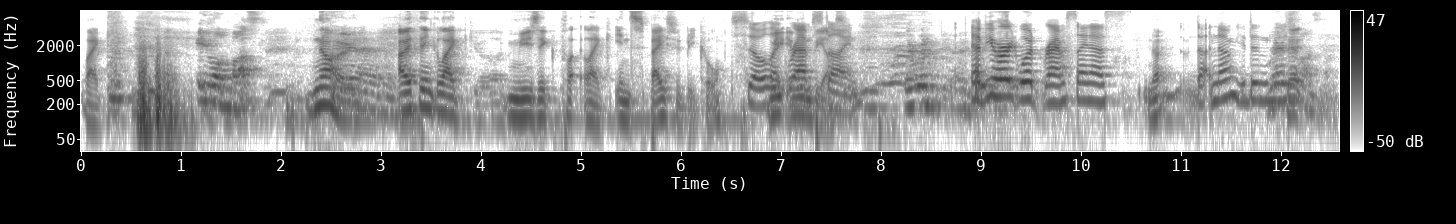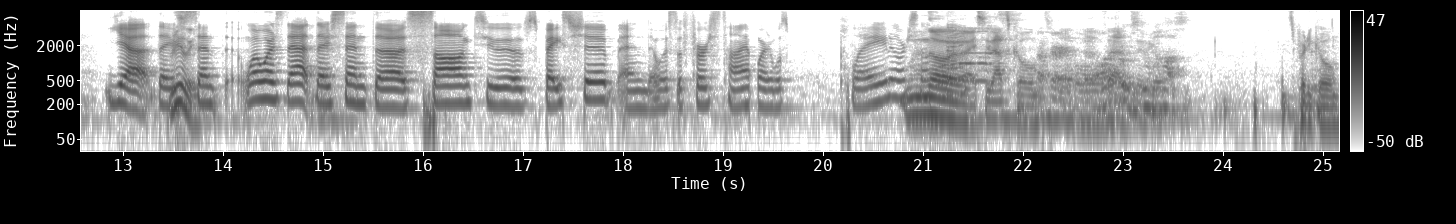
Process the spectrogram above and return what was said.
Like Elon Musk. no, I think like music pl- like in space would be cool. So We- like it wouldn't be us. Rammstein. Have you heard what Rammstein has? No. th- No, you didn't hear That- that. Yeah, they Really? sent. What was that? They sent a song to a spaceship, and it was the first time where it was played or something. No way. See, that's cool. That's very cool. I thought it was. It's pretty cool.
